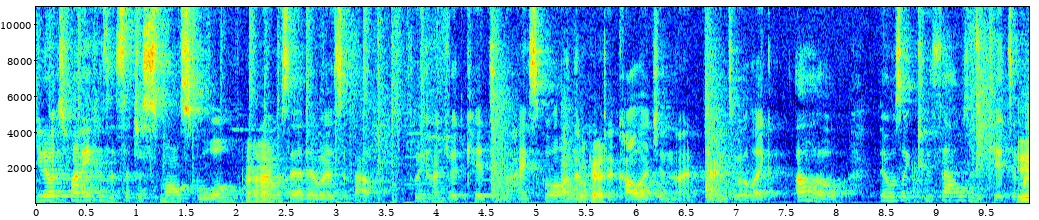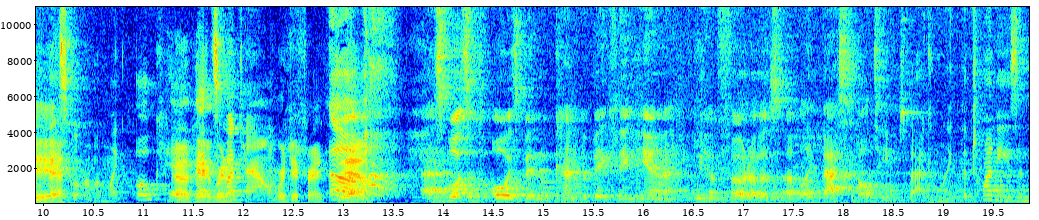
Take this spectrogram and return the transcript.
You know, it's funny because it's such a small school. Uh -huh. When I Uh-huh. was there, there was about 300 kids in the high school, and then Okay. I went to college, and my friends were like, "Oh, there was like 2,000 kids in my Yeah. high school," and I'm like, "Okay, Okay, that's we're my not, town." We're different. Oh. Yeah. Sports have always been kind of a big thing here. We have photos of like basketball teams back in like the 20s and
